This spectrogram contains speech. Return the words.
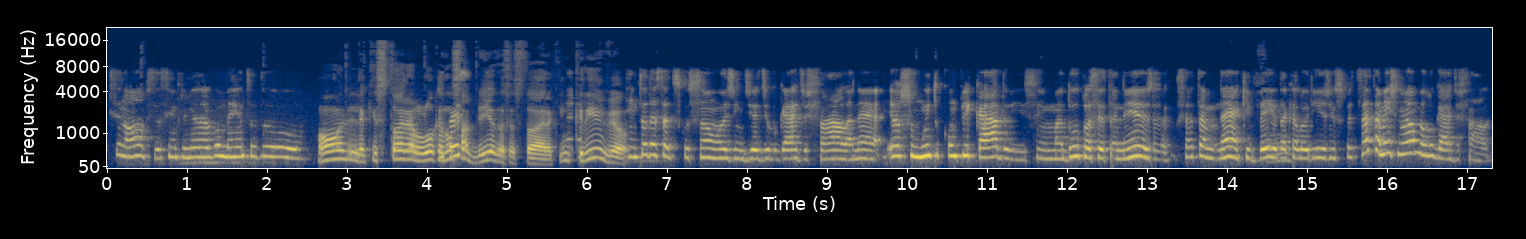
sinopse, assim, o primeiro argumento do. Olha, que história louca, eu não sabia dessa história, que incrível! Tem toda essa discussão hoje em dia de lugar de fala, né? Eu acho muito complicado isso, em uma dupla sertaneja, certa, né, que veio daquela origem, certamente não é o meu lugar de fala,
